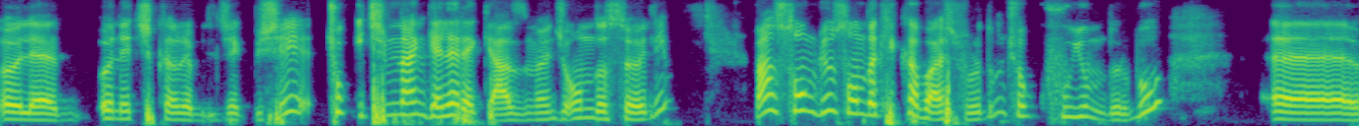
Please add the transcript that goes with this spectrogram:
öyle öne çıkarabilecek bir şey? Çok içimden gelerek yazdım önce onu da söyleyeyim. Ben son gün son dakika başvurdum. Çok huyumdur bu. Ee,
